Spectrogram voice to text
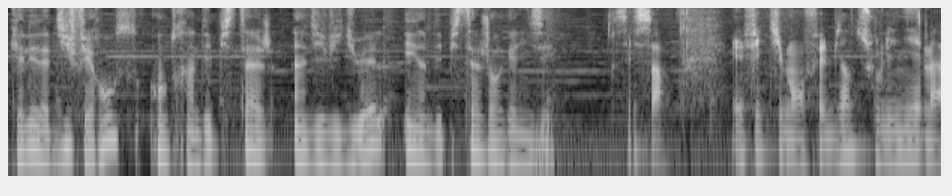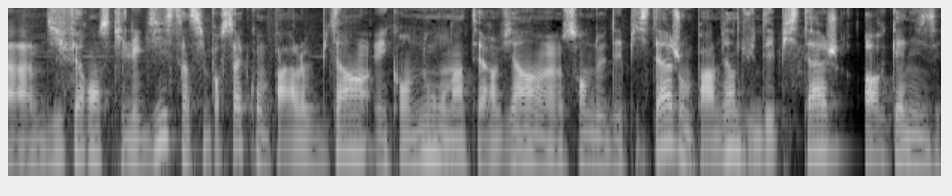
quelle est la différence entre un dépistage individuel et un dépistage organisé. C'est ça. Effectivement, on fait bien de souligner la différence qu'il existe. C'est pour ça qu'on parle bien et quand nous on intervient au centre de dépistage, on parle bien du dépistage organisé.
